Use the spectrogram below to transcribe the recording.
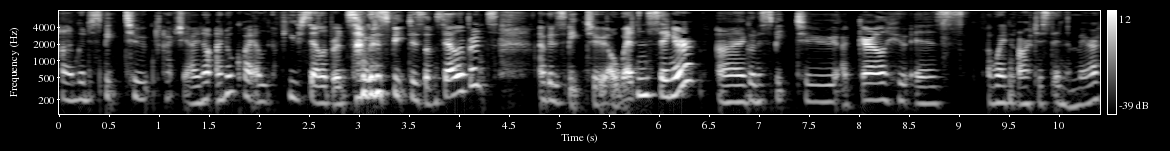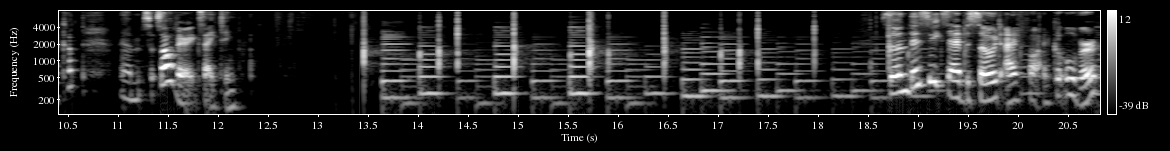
I'm going to speak to actually I know I know quite a, few celebrants. I'm going to speak to some celebrants. I'm going to speak to a wedding singer. I'm going to speak to a girl who is a wedding artist in America. Um, so it's all very exciting. So, in this week's episode, I thought I'd go over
